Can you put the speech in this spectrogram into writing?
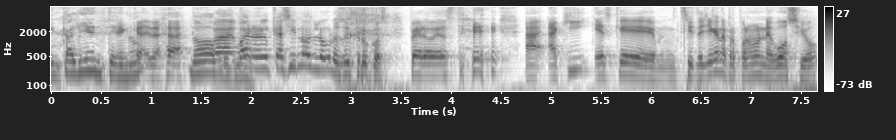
en caliente, En ¿no? ca-. No, pues no. Bueno, en el casino luego los doy trucos, pero este aquí es que mm, si te llegan a proponer un negocio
